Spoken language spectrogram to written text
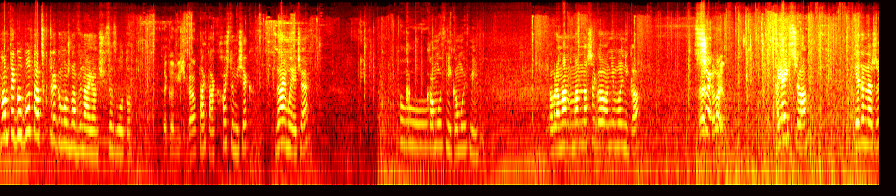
Mam tego bota, z którego można wynająć za złoto. Tego miśka? Tak, tak, chodź tu misiek. Wynajmuję cię. Come with me, come with me. Dobra, mam, mam naszego niewolnika. E, Strze- strzelają! A ja ich strzelam. Jeden leży.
